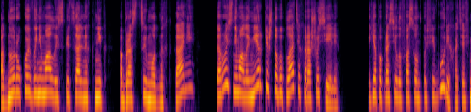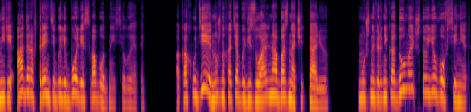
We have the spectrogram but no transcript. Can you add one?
Одной рукой вынимала из специальных книг образцы модных тканей, Второй снимала мерки, чтобы платья хорошо сели. Я попросила фасон по фигуре, хотя в мире Адера в тренде были более свободные силуэты. Пока худею, нужно хотя бы визуально обозначить талию. Муж наверняка думает, что ее вовсе нет.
